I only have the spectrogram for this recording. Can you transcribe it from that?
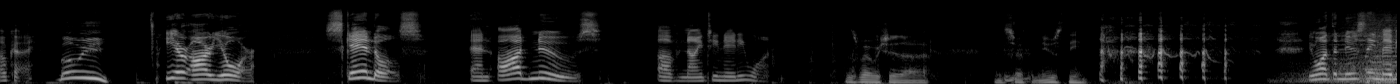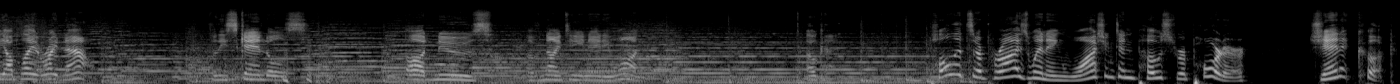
okay, Bowie. here are your scandals and odd news of 1981. This is where we should uh, insert the news theme. You want the news theme? Maybe I'll play it right now. For these scandals, odd news of 1981. Okay. Pulitzer Prize winning Washington Post reporter Janet Cooke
